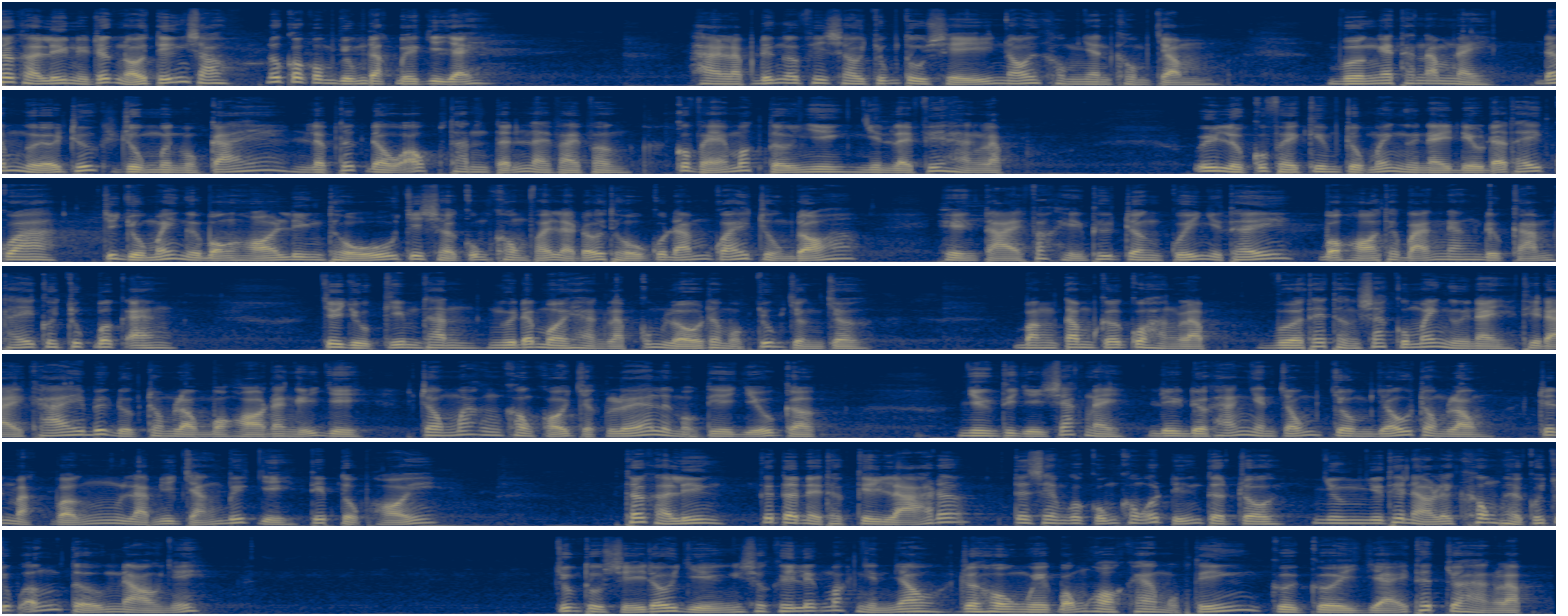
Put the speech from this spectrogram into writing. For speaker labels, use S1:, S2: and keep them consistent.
S1: Thất Hà Liên này rất nổi tiếng sao? Nó có công dụng đặc biệt gì vậy? Hàng Lập đứng ở phía sau chúng tu sĩ nói không nhanh không chậm. Vừa nghe thanh âm này, đám người ở trước rùng mình một cái, lập tức đầu óc thanh tĩnh lại vài phần, có vẻ mất tự nhiên nhìn lại phía Hàng Lập. Uy lực của phệ kim trùng mấy người này đều đã thấy qua, cho dù mấy người bọn họ liên thủ chỉ sợ cũng không phải là đối thủ của đám quái trùng đó. Hiện tại phát hiện thứ trân quý như thế, bọn họ theo bản năng đều cảm thấy có chút bất an. Cho dù Kim Thanh, người đã mời Hàng Lập cũng lộ ra một chút chần chừ. Bằng tâm cơ của Hàng Lập, vừa thấy thần sắc của mấy người này thì đại khái biết được trong lòng bọn họ đang nghĩ gì, trong mắt không khỏi chật lóe lên một tia giễu cợt. Nhưng tia dị sắc này liền được hắn nhanh chóng chôn giấu trong lòng, trên mặt vẫn làm như chẳng biết gì, tiếp tục hỏi. Thất Hà Liên, cái tên này thật kỳ lạ đó, ta xem qua cũng không ít điển tịch rồi, nhưng như thế nào lại không hề có chút ấn tượng nào nhỉ? Chúng tu sĩ đối diện sau khi liếc mắt nhìn nhau, rồi Hồ Nguyệt bỗng ho khan một tiếng, cười cười giải thích cho Hàng Lập.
